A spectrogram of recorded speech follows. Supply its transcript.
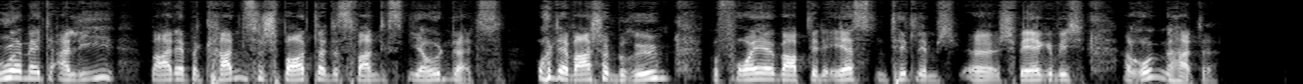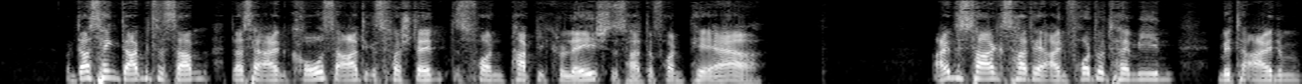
Muhammad Ali war der bekannteste Sportler des 20. Jahrhunderts. Und er war schon berühmt, bevor er überhaupt den ersten Titel im äh, Schwergewicht errungen hatte. Und das hängt damit zusammen, dass er ein großartiges Verständnis von Public Relations hatte, von PR. Eines Tages hatte er einen Fototermin mit einem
